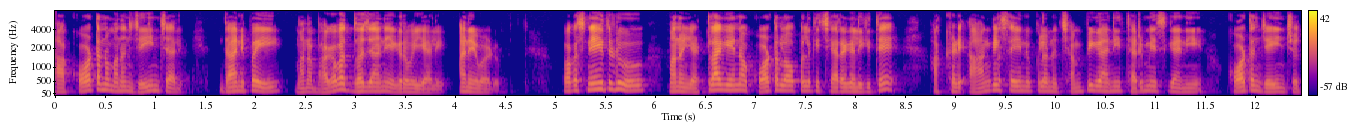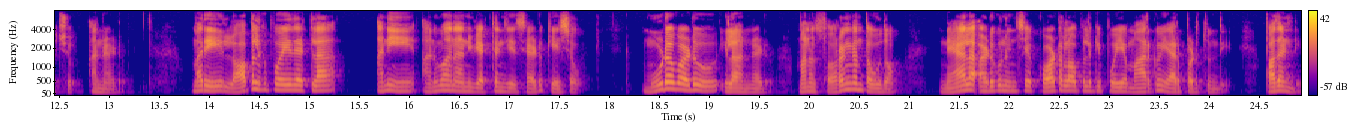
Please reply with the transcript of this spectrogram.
ఆ కోటను మనం జయించాలి. దానిపై మన భగవద్ధ్వజాన్ని ఎగురవేయాలి అనేవాడు. ఒక స్నేహితుడు మనం ఎట్లాగైనా కోట లోపలికి చేరగలిగితే అక్కడి ఆంగ్ల సైనికులను చంపి గాని తరిమేసి గాని కోటను జయించొచ్చు అన్నాడు. మరి లోపలికి పోయేదెట్లా? అని అనుమానాన్ని వ్యక్తం చేశాడు కేశవ్. మూడోవాడు ఇలా అన్నాడు మనం సొరంగం తవ్వుదాం. నేల అడుగు నుంచే కోట లోపలికి పోయే మార్గం ఏర్పడుతుంది. పదండి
